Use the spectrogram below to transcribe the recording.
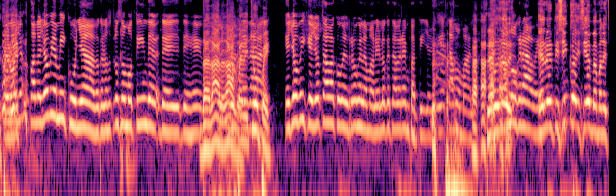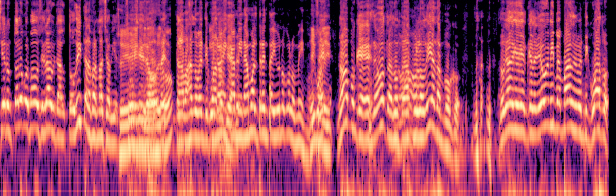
de cuando, yo, cuando yo vi a mi cuñado, que nosotros somos team de... de, de, Da- dale, dale. Chupe, de chupe. Que yo vi que yo estaba con el ron en la mano y él lo que estaba era en pastillas. Yo dije, estamos mal. No, Estamos graves. El 25 de diciembre amanecieron todos los colmados cerrados y la- todita la farmacia abierta. Sí, Sí, sí, no, ve- trabajando Y 24 nos encaminamos al 31 con lo mismo. Igualito. No, porque esa es otra, no, te da por los días tampoco. No, no, no creas que el que le dio gripe mal el 24,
